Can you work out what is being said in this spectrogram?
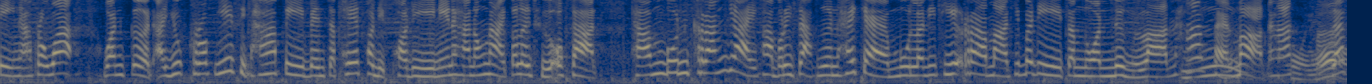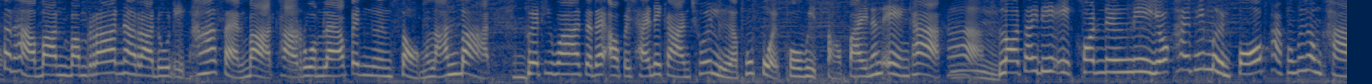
ริงๆนะเพราะว่าวันเกิดอายุครบ 25 ปีเบญจเพศพอดิบพอดีนี่นะคะ น้องนายก็เลยถือโอกาส ทำบุญครั้งใหญ่ค่ะบริจาคเงินให้แก่มูลนิธิรามาธิบดีจำนวน1ล้าน5แสนบาทนะคะโอ้โหและสถาบันบำราศนาราดูนอีก 5 แสนบาทค่ะ รวมแล้วเป็นเงิน 2 ล้านบาท เพื่อที่ว่าจะได้เอาไปใช้ในการช่วยเหลือผู้ป่วยโควิดต่อไปนั่นเองค่ะค่ะหล่อใจดีอีกคนนึงนี่ยกให้พี่หมื่นโป๊ปค่ะ คุณผู้ชมขา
